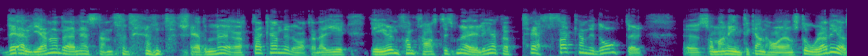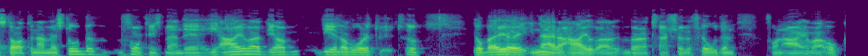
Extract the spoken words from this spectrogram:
väljarna där nästan förväntar sig att möta kandidaterna. Det är ju en fantastisk möjlighet att träffa kandidater eh, som man inte kan ha i de stora delstaterna med stor befolkningsmängd. I Iowa, jag del av året så jobbar jag nära Iowa, bara tvärs över floden från Iowa och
